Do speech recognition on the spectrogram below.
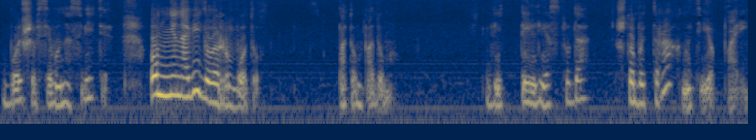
Больше всего на свете он ненавидел рвоту. Потом подумал, ведь ты лез туда, чтобы трахнуть ее, парень.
